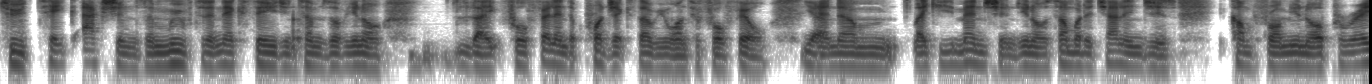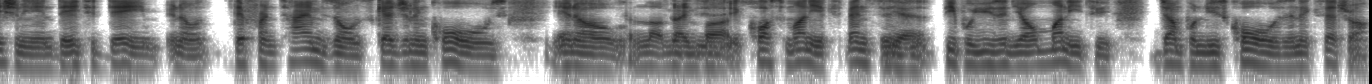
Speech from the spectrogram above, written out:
to take actions and move to the next stage in terms of you know like fulfilling the projects that we want to fulfill. Yeah. And um, like you mentioned, you know, some of the challenges come from, you know, operationally and day to day, you know, different time zones, scheduling calls, Yeah. you know, It's a lot of like it, costs money, expenses, Yeah. people using your money to jump on these calls and etc.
